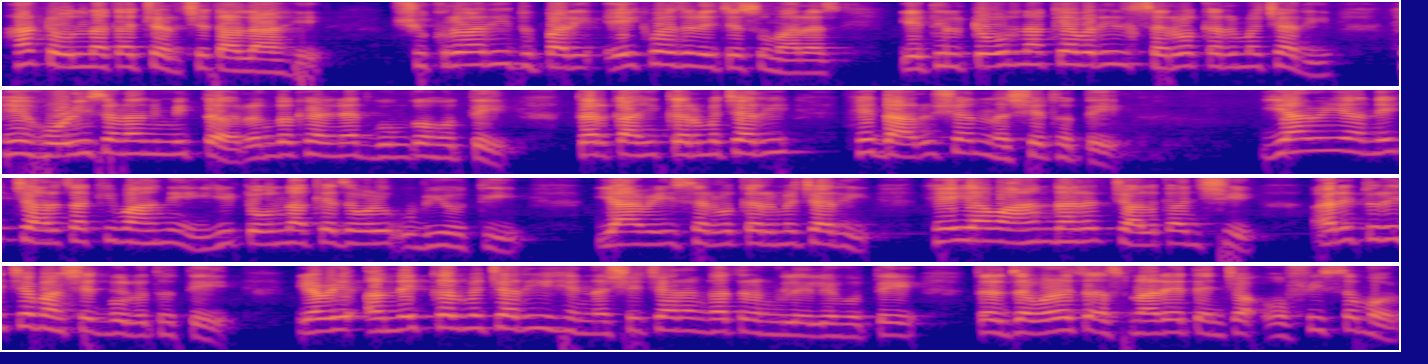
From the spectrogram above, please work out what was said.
हा टोल नाका चर्चेत आला आहे. शुक्रवारी दुपारी एक वाजण्याच्या सुमारास येथील टोल नाक्यावरील सर्व कर्मचारी हे होळी सणानिमित्त रंग खेळण्यात गुंग होते तर काही कर्मचारी हे दारुशा नशेत होते. यावेळी अनेक चारचाकी वाहने ही टोल नाक्याजवळ उभी होती. यावेळी सर्व कर्मचारी हे या वाहनधारक चालकांशी अरेतुरीच्या भाषेत बोलत होते. यावेळी अनेक कर्मचारी हे नशेच्या रंगात रंगलेले होते. तर जवळच असणाऱ्या त्यांच्या ऑफिस समोर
